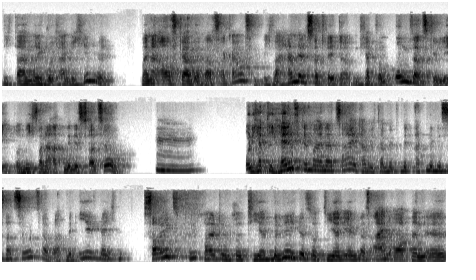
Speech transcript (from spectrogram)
nicht dahin bringt, wo ich eigentlich hin will. Meine Aufgabe war verkaufen. Ich war Handelsvertreter und ich habe vom Umsatz gelebt und nicht von der Administration. Mhm. Und ich habe die Hälfte meiner Zeit habe ich damit mit Administration verbracht, mit irgendwelchen Zeugs, Buchhaltung sortieren, Belege sortieren, irgendwas einordnen, äh,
